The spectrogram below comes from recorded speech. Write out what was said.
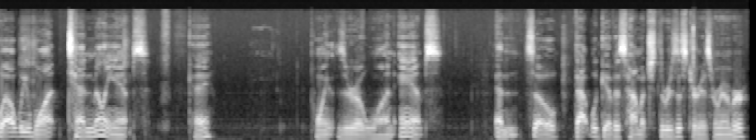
Well, we want 10 milliamps, okay? 0.01 amps. And so that will give us how much the resistor is. Remember,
